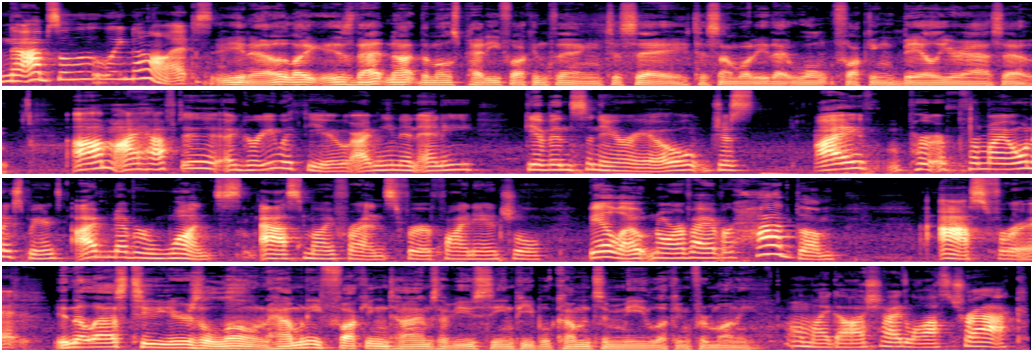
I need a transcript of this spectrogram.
No, absolutely not. You know, like, is that not the most petty fucking thing to say to somebody that won't fucking bail your ass out? Um, I have to agree with you. I mean, in any given scenario, just I, from my own experience, I've never once asked my friends for a financial bailout, nor have I ever had them. ask for it. In the last two years alone, how many fucking times have you seen people come to me looking for money? Oh my gosh, I lost track.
